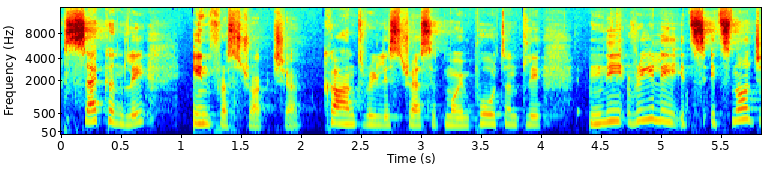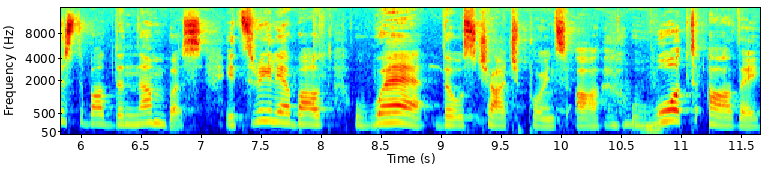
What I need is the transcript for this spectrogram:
Secondly, infrastructure. Can't really stress it more importantly. Ne really, it's, it's not just about the numbers. It's really about where those charge points are. Mm -hmm. What are they?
